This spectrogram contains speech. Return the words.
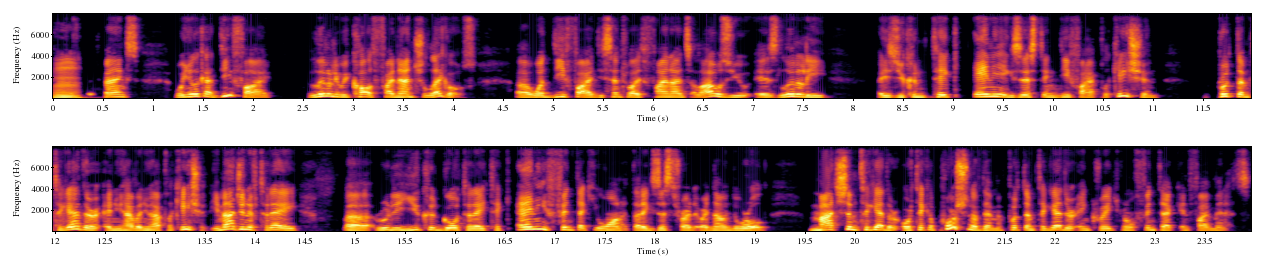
mm. banks. When you look at defi literally we call it financial legos. Uh, what defi decentralized finance allows you is literally is you can take any existing defi application put them together and you have a new application. Imagine if today uh, Rudy, you could go today, take any fintech you wanted that exists right, right now in the world, match them together, or take a portion of them and put them together and create your own fintech in five minutes.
